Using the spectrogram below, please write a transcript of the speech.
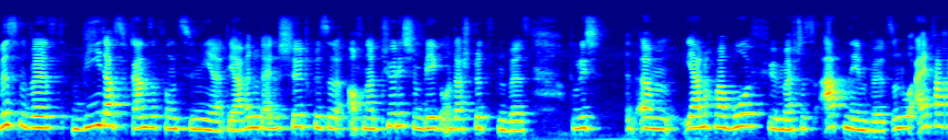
wissen willst, wie das Ganze funktioniert, ja, wenn du deine Schilddrüse auf natürlichem Wege unterstützen willst, du dich ähm, ja nochmal wohlfühlen möchtest, abnehmen willst und du einfach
